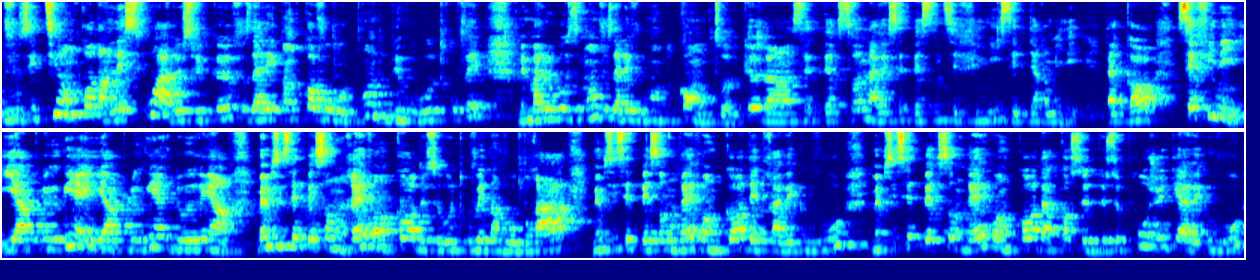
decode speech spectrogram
vous étiez encore dans l'espoir de ce que vous allez encore vous reprendre ou bien vous retrouver. Mais malheureusement, vous allez vous rendre compte que ben, cette personne, avec cette personne, c'est fini, c'est terminé, d'accord? C'est fini, il n'y a plus rien, il n'y a plus rien de rien. Même si cette personne rêve encore de se retrouver dans vos bras, même si cette personne rêve encore d'être avec vous, même si cette personne rêve encore d'accord de se projeter avec vous,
